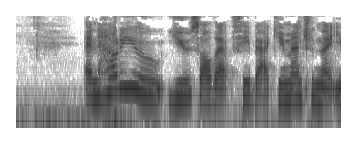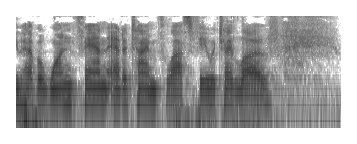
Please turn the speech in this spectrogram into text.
And how do you use all that feedback? You mentioned that you have a one fan at a time philosophy, which I love.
